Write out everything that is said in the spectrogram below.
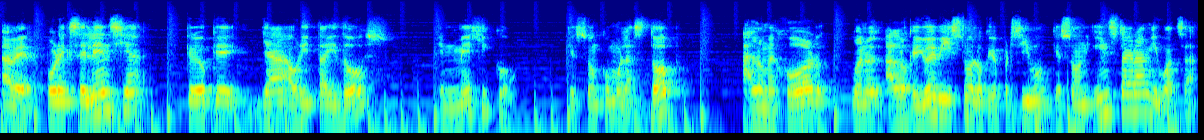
a ver, por excelencia, creo que ya ahorita hay dos en México que son como las top a lo mejor, bueno, a lo que yo he visto, a lo que yo percibo, que son Instagram y WhatsApp.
